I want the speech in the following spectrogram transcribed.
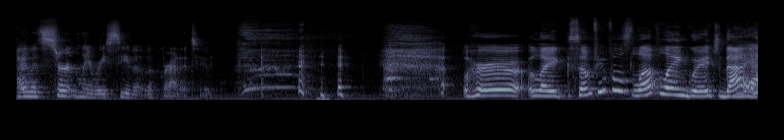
I would certainly receive it with gratitude. Her like some people's love language. That is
